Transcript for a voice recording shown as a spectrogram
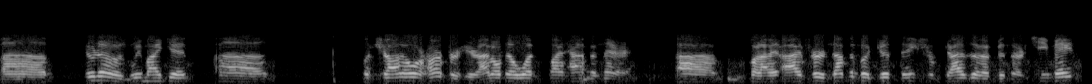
uh, who knows we might get uh, Machado or Harper here. I don't know what might happen there, uh, but I, I've heard nothing but good things from guys that have been their teammates,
